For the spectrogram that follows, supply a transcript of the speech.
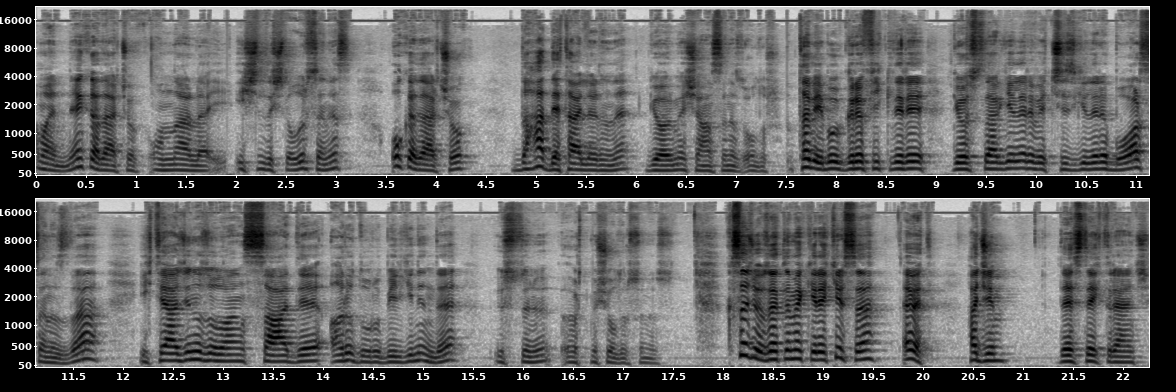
Ama ne kadar çok onlarla içli dışlı olursanız o kadar çok daha detaylarını görme şansınız olur. Tabii bu grafikleri, göstergeleri ve çizgileri boğarsanız da ihtiyacınız olan sade, arı duru bilginin de üstünü örtmüş olursunuz. Kısaca özetlemek gerekirse evet hacim, destek direnç,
